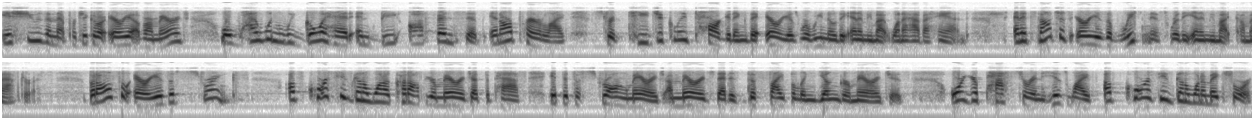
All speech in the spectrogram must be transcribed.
issues in that particular area of our marriage, well, why wouldn't we go ahead and be offensive in our prayer life, strategically targeting the areas where we know the enemy might want to have a hand? And it's not just areas of weakness where the enemy might come after us, but also areas of strength. Of course he's going to want to cut off your marriage at the pass if it's a strong marriage, a marriage that is discipling younger marriages or your pastor and his wife, of course he's going to want to make sure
